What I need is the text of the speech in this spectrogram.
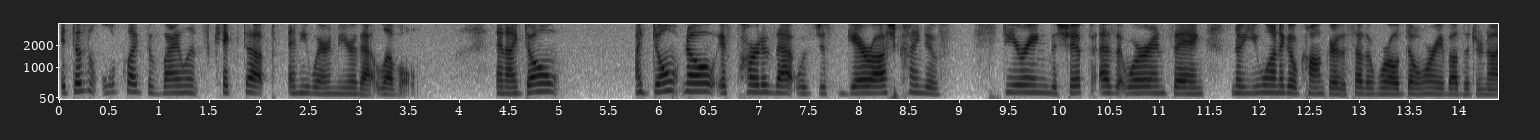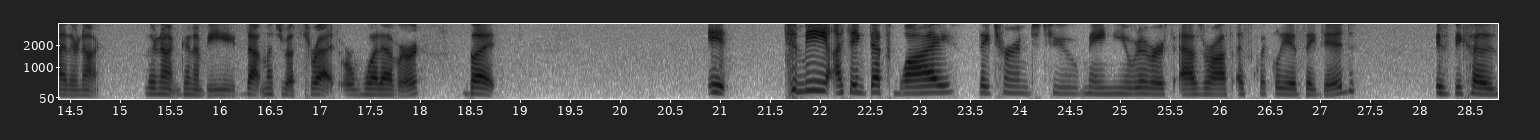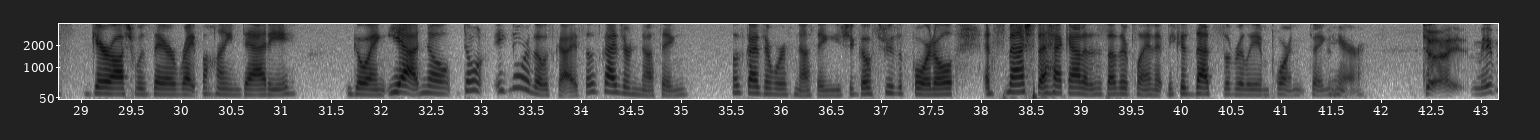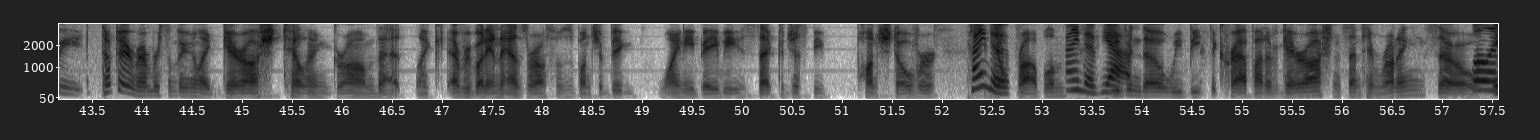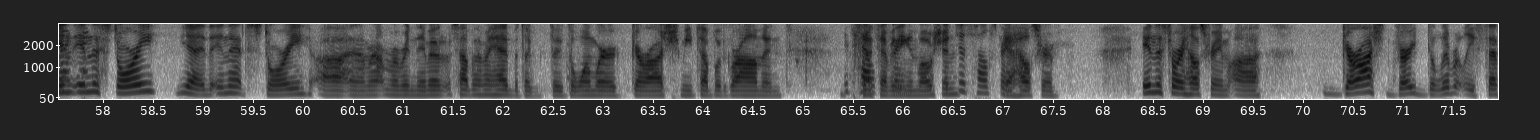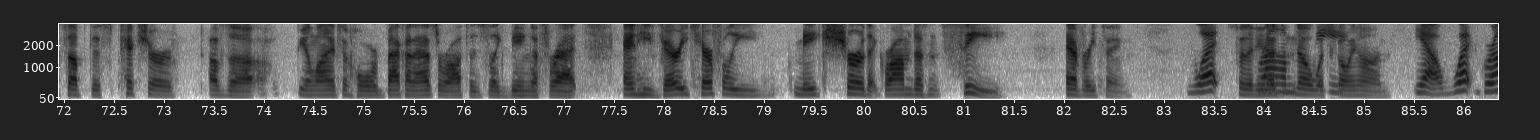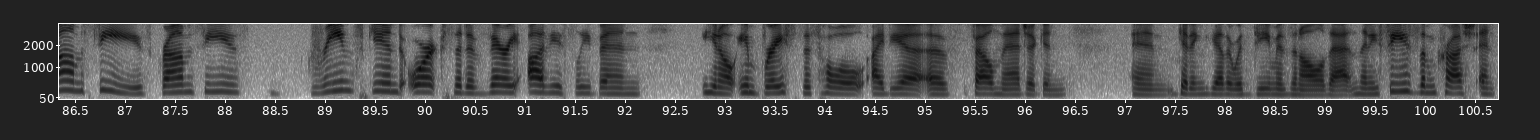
it doesn't look like the violence kicked up anywhere near that level. And I don't I don't know if part of that was just Garrosh kind of steering the ship, as it were, and saying, "No, you want to go conquer this other world. Don't worry about the Draenei. They're not, they're not going to be that much of a threat or whatever." But it, to me, I think that's why they turned to main universe Azeroth as quickly as they did, is because Garrosh was there right behind Daddy, going, "Yeah, no, don't ignore those guys. Those guys are nothing." Those guys are worth nothing. You should go through the portal and smash the heck out of this other planet because that's the really important thing here. Do I, maybe don't I remember something like Garrosh telling Grom that like everybody on Azeroth was a bunch of big whiny babies that could just be punched over, Kind no of, problem. kind of, yeah. Even though we beat the crap out of Garrosh and sent him running, so well, in think, in the story, yeah, in that story, uh, and I'm not remembering the name of it off the top of my head, but the the, the one where Garrosh meets up with Grom and it's sets everything in motion. It's just Hellscream. Yeah, Hellscream. In the story Hellscream, uh, Garrosh very deliberately sets up this picture of the the Alliance and Horde back on Azeroth as like being a threat, and he very carefully makes sure that Grom doesn't see everything, what so that he Grom doesn't know what's going on. Yeah, what Grom sees, Grom sees green-skinned orcs that have very obviously been, you know, embraced this whole idea of foul magic and and getting together with demons and all of that. And then he sees them crush and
